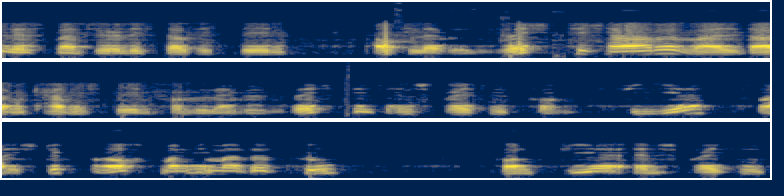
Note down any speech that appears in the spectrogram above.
Ziel ist natürlich, dass ich den auf Level 60 habe, weil dann kann ich den von Level 60 entsprechend von 4, zwei Stück braucht man immer dazu, von 4 entsprechend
